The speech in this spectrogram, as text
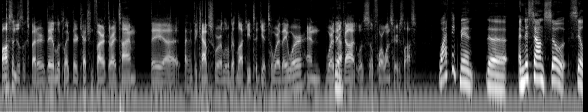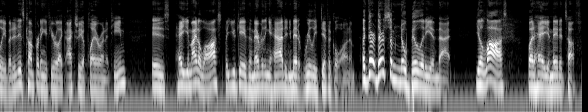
Boston just looks better. They look like they're catching fire at the right time. They, uh, I think the Caps were a little bit lucky to get to where they were, and where they Yeah. got was a four-one series loss. Well, I think, man, the and this sounds so silly, but it is comforting if you're like actually a player on a team. Is hey, you might have lost, but you gave them everything you had, and you made it really difficult on them. Like there, there's some nobility in that. You lost, but hey, you made it tough.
